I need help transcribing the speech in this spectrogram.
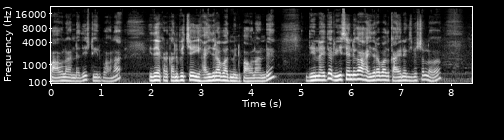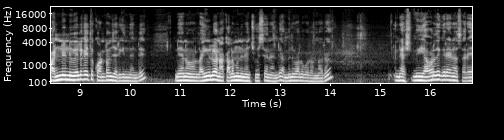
పావలా అండి అది స్టీల్ పావలా. ఇదే ఇక్కడ కనిపించే ఈ హైదరాబాద్ మింట్ పావలా అండి. దీన్ని అయితే రీసెంట్గా హైదరాబాద్ కాయిన్ ఎగ్జిబిషన్లో పన్నెండు వేలకైతే కొనడం జరిగిందండి. నేను లైవ్లో నా కళ్ళ ముందు నేను చూశానండి. అమ్మిన వాళ్ళు కూడా ఉన్నారు. నెక్స్ట్ మీ ఎవరి దగ్గర అయినా సరే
